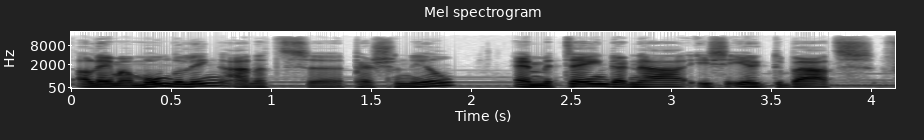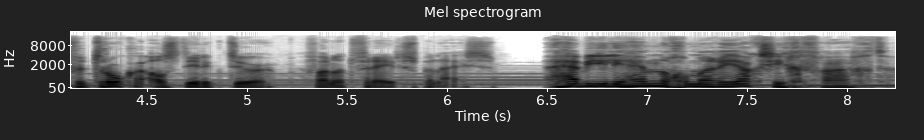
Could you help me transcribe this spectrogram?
alleen maar mondeling aan het personeel. En meteen daarna is Erik de Baats vertrokken als directeur van het Vredespaleis. Hebben jullie hem nog om een reactie gevraagd?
